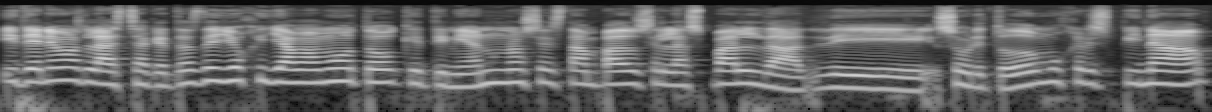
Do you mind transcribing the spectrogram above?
Y tenemos las chaquetas de Yoji Yamamoto que tenían unos estampados en la espalda de, sobre todo, mujeres pin-up,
